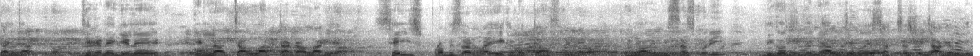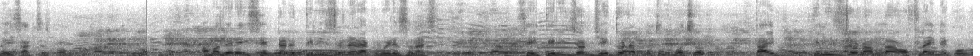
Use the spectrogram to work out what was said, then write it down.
চাই না। যেখানে গেলে তিন লাখ, চার লাখ টাকা লাগে। সেই প্রফেসররাই এখানে ক্লাস নেবে। এবং আমি বিশ্বাস করি, বিগত দিনে আমি যেভাবে সাকসেস হয়েছি আগামী দিনে এই সাকসেস পাবো। আমাদের এই সেন্টারে তিরিশ জনের অ্যাকোমোডেশন আছে। সেই তিরিশ জন যেহেতু এটা প্রথম বছর, তাই তিরিশ জন আমরা অফলাইনে করব।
